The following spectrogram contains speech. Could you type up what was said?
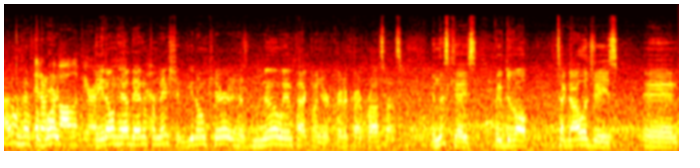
I don't have They to don't worry. have all of your they don't have that information, information. You don't care. It has no impact on your credit card process. In this case, they've developed technologies and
